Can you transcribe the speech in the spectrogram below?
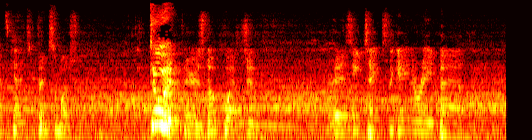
Congrats, Coach. Thanks so much. Do it. There's no question as he takes the Gatorade bath.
